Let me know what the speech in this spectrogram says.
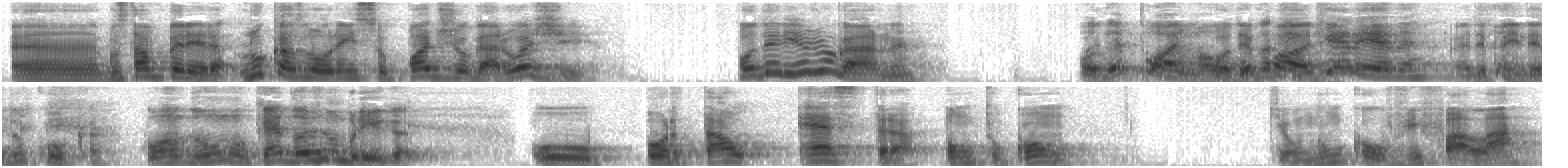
Uh, Gustavo Pereira, Lucas Lourenço pode jogar hoje? Poderia jogar, né? Poder pode, mas Poder o Cuca pode. tem que querer, né? Vai depender do Cuca. Quando um não quer, dois não briga. O portal extra.com, que eu nunca ouvi falar,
